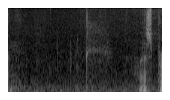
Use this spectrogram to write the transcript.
Let's pray.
